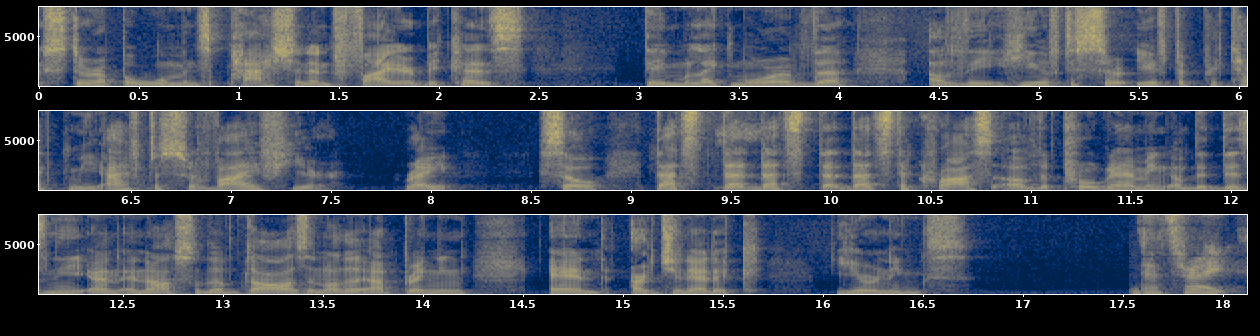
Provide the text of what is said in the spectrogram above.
stir up a woman's passion and fire because they like more of the of the you have to sur- you have to protect me, I have to survive here, right? So that's that that's that, that's the cross of the programming of the Disney and, and also the dolls and all the upbringing and our genetic yearnings. That's right.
